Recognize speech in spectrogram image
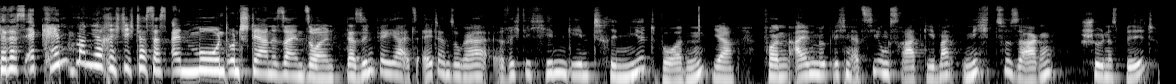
Ja, das erkennt man ja richtig, dass das ein Mond und Sterne sein sollen. Da sind wir ja als Eltern sogar richtig hingehend trainiert worden. Ja. Von allen möglichen Erziehungsratgebern, nicht zu sagen, schönes Bild.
